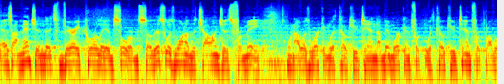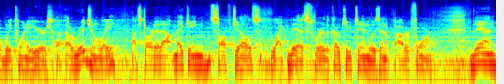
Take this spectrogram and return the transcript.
As I mentioned, it's very poorly absorbed. So this was one of the challenges for me when I was working with CoQ10. I've been working for, with CoQ10 for probably 20 years. Uh, originally, I started out making soft gels like this, where the CoQ10 was in a powder form. Then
